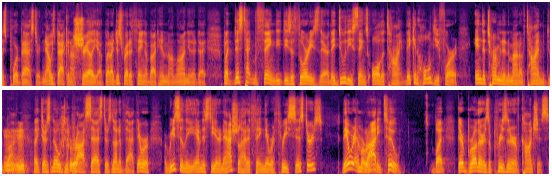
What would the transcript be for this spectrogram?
This poor bastard. Now he's back in Australia, but I just read a thing about him online the other day. But this type of thing, the- these authorities there, they do these things all the time. They can hold you for indeterminate amount of time in Dubai. Mm-hmm. Like there's no due correct. process. There's none of that. There were uh, recently Amnesty International had a thing. There were three sisters. They were Emirati mm-hmm. too, but their brother is a prisoner of conscience.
